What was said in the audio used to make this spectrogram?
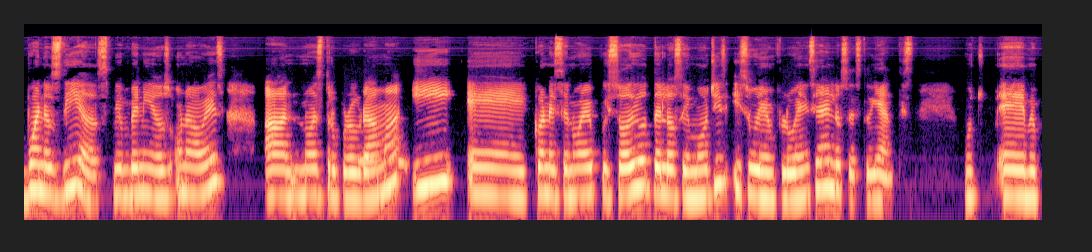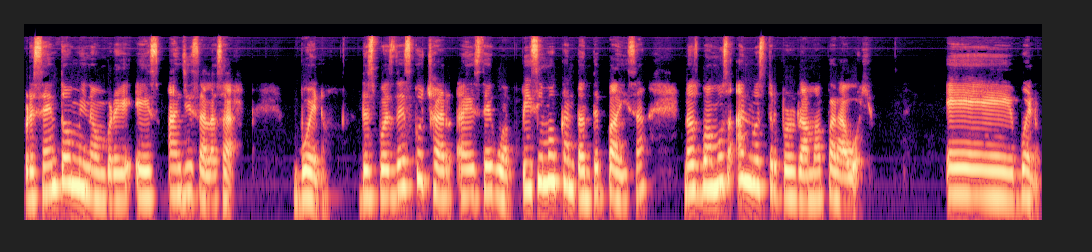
Buenos días, bienvenidos una vez a nuestro programa y eh, con este nuevo episodio de los emojis y su influencia en los estudiantes. Eh, me presento, mi nombre es Angie Salazar. Bueno, después de escuchar a este guapísimo cantante paisa, nos vamos a nuestro programa para hoy. Eh, bueno,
